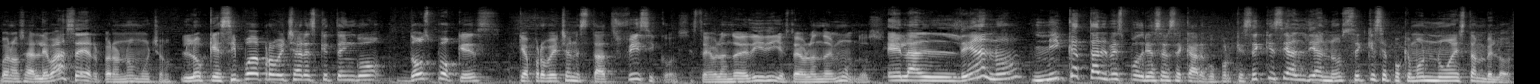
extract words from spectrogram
Bueno, o sea, le va a hacer, pero no mucho. Lo que sí puedo aprovechar es que tengo dos pokés que aprovechan stats físicos. Estoy hablando de Didi y estoy hablando de mundos. El aldeano, Mika tal vez podría hacerse cargo, porque sé que ese aldeano, sé que ese Pokémon no es tan veloz.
